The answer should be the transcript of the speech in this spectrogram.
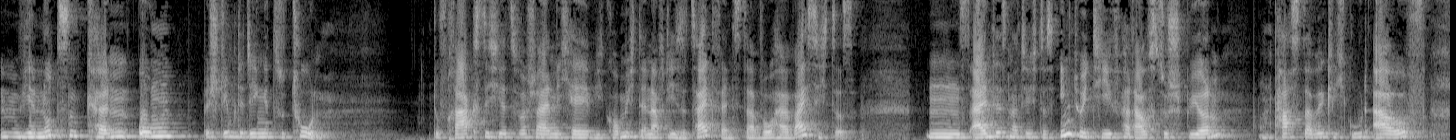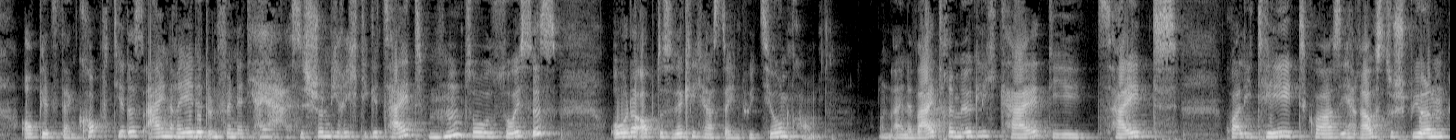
mm, wir nutzen können, um bestimmte Dinge zu tun. Du fragst dich jetzt wahrscheinlich, hey, wie komme ich denn auf diese Zeitfenster? Woher weiß ich das? Mm, das eine ist natürlich das intuitiv herauszuspüren und passt da wirklich gut auf, ob jetzt dein Kopf dir das einredet und findet, ja, ja, es ist schon die richtige Zeit, mhm, so, so ist es, oder ob das wirklich aus der Intuition kommt. Und eine weitere Möglichkeit, die Zeitqualität quasi herauszuspüren,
